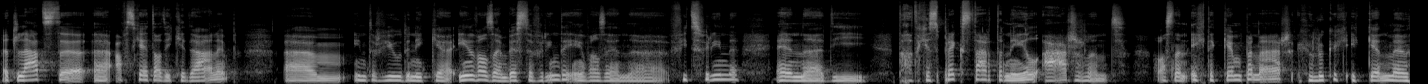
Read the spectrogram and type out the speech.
het laatste uh, afscheid dat ik gedaan heb, um, interviewde ik uh, een van zijn beste vrienden, een van zijn uh, fietsvrienden. En die, dat gesprek startte heel aarzelend was een echte Kempenaar. Gelukkig, ik ken mijn,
